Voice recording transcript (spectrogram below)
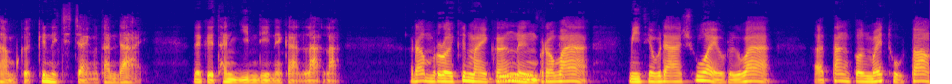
ธรรมเกิดขึ้นในจิตใจของท่านได้นั่นคือท่านยินดีในการละละร่ำรวยขึ้นมาอีกครั้งหนึ่ง เพราะว่ามีเทวดาช่วยหรือว่าตั้งตนไว้ถูกต้อง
